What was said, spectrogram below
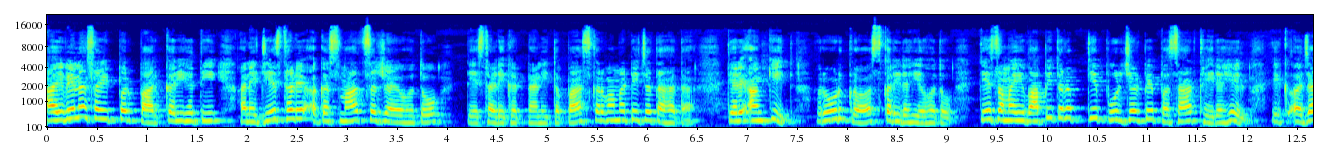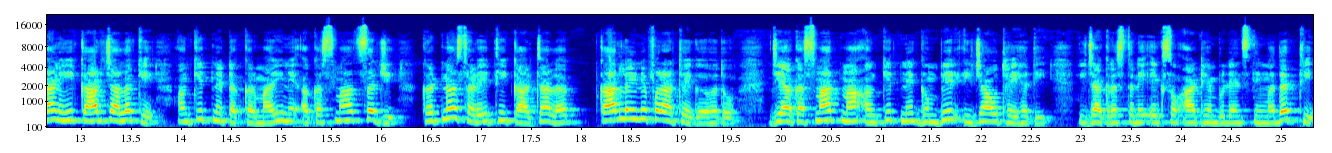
હાઈવેના સાઈડ પર પાર્ક કરી હતી અને જે સ્થળે અકસ્માત સર્જાયો હતો તે સ્થળે ઘટનાની તપાસ કરવા માટે જતા હતા. ત્યારે અંકિત રોડ ક્રોસ કરી રહ્યો હતો. તે સમયે વાપી તરફથી પૂર ઝડપે પસાર થઈ રહેલ એક અજાણી કાર ચાલકે અંકિતને ટક્કર મારીને અકસ્માત સર્જી ઘટના સ્થળેથી કાર ચાલક કાર લઈને ફરાર થઈ ગયો હતો, જે અકસ્માતમાં અંકિતને ગંભીર ઈજાઓ થઈ હતી. ઈજાગ્રસ્તને એકસો આઠ એમ્બ્યુલન્સની મદદથી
